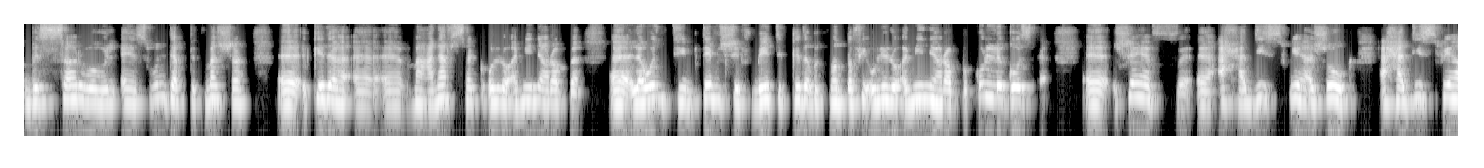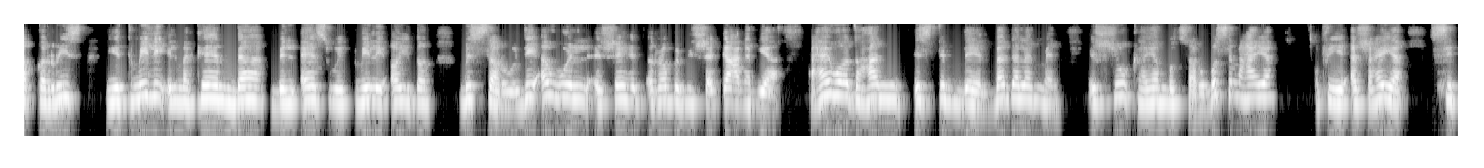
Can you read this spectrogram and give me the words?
بالثرو والقاس وأنت بتتمشى آه، كده آه، آه، مع نفسك قول له آمين يا رب. لو أنت بتمشي في بيتك كده بتنظفيه قولي له آمين يا رب. كل جزء شاف أحاديث فيها شوك أحاديث فيها قريس يتملي المكان ده بالقاس ويتملي أيضا بالثرو دي أول شاهد الرب بيشجعنا بيها. عوض عن استبدال بدلا من الشوك هينبت ثرو بص معايا في أشعية 60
